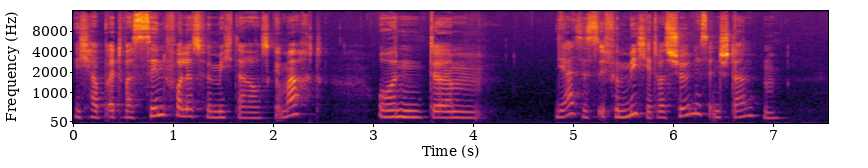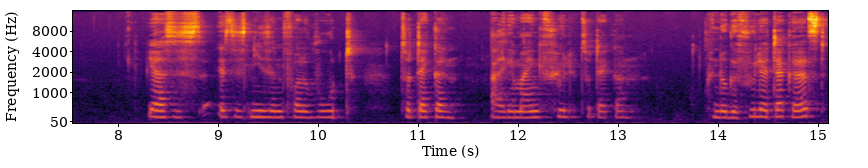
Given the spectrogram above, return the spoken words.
Ich habe etwas Sinnvolles für mich daraus gemacht. Und ähm, ja, es ist für mich etwas Schönes entstanden. Ja, es ist, es ist nie sinnvoll, Wut zu deckeln, allgemein Gefühle zu deckeln. Wenn du Gefühle deckelst,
